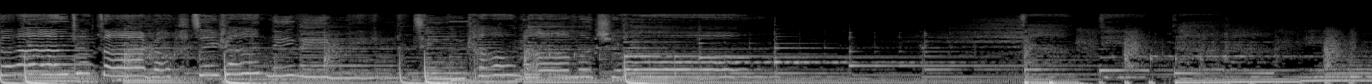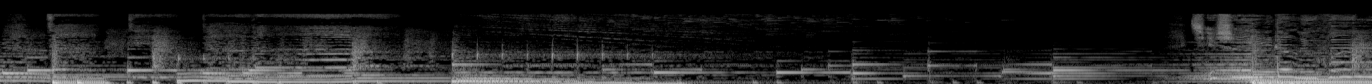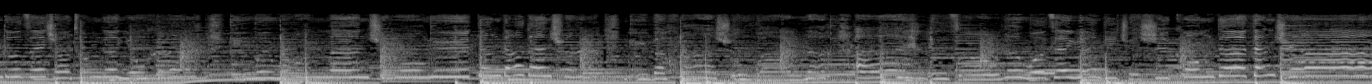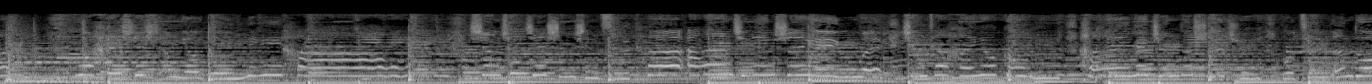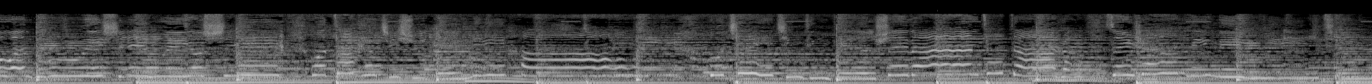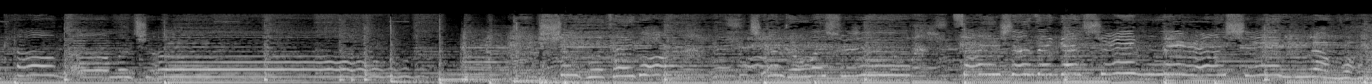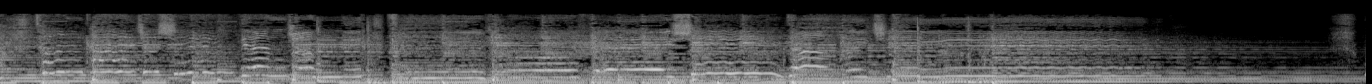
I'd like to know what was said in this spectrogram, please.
其实一个灵魂都在找同个永恒，因为我们终于等到单纯。你把话说完了，爱领走了，我在原地却是空的单纯。我还是想要对你好，想直接相信此刻蜻蜓点水般的打扰，虽然你明明停靠那么久。生活太多千头万绪，才想在感情里任性，让我摊开真心，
